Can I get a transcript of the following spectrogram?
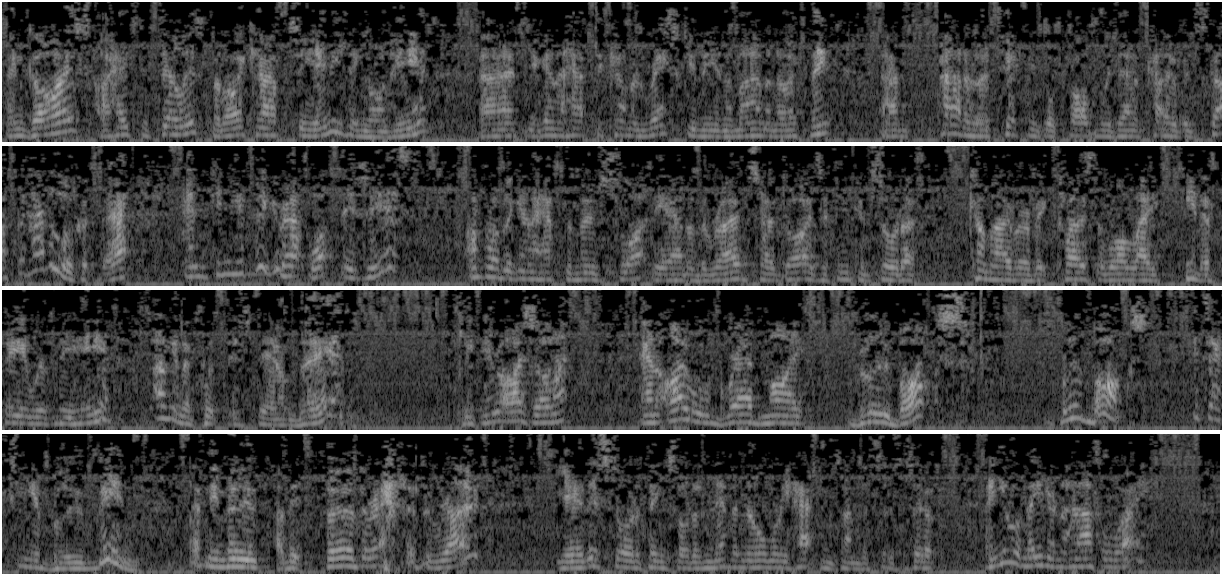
And guys, I hate to tell this, but I can't see anything on here. Uh, you're going to have to come and rescue me in a moment, I think. Um, part of a technical problem with our COVID stuff, but have a look at that. And can you figure out what this is? I'm probably going to have to move slightly out of the road, so guys, if you can sort of come over a bit closer while they interfere with me here, I'm going to put this down there. Keep your eyes on it. And I will grab my blue box. Blue box. It's actually a blue bin. Let me move a bit further out of the road. Yeah, this sort of thing sort of never normally happens under surf. Are you a metre and a half away?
